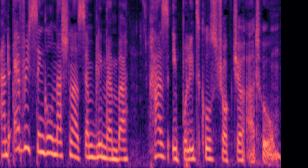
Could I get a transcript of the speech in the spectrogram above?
And every single National Assembly member has a political structure at home.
